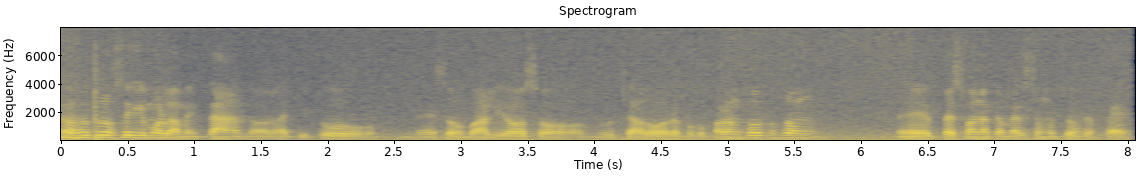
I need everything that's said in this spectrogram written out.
nosotros seguimos lamentando la actitud de esos valiosos luchadores, porque para nosotros son eh, personas que merecen mucho respeto.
